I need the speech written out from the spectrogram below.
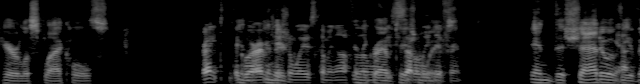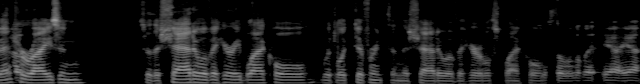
hairless black holes. Right. The gravitational waves coming off of them the will be subtly waves. different. And the shadow of yeah, the event horizon so the shadow of a hairy black hole would look different than the shadow of a hairless black hole. Just a little bit. Yeah, yeah.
